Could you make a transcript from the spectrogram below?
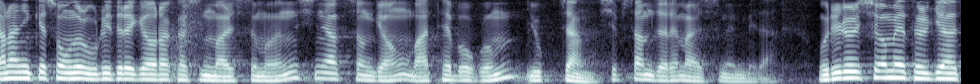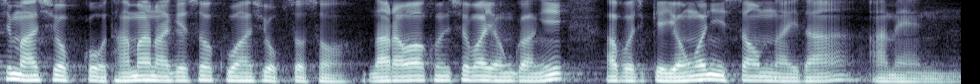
하나님께서 오늘 우리들에게 허락하신 말씀은 신약 성경 마태복음 6장 13절의 말씀입니다. 우리를 시험에 들게 하지 마시옵고 다만 악에서 구하시옵소서. 나라와 권세와 영광이 아버지께 영원히 있사옵나이다. 아멘.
